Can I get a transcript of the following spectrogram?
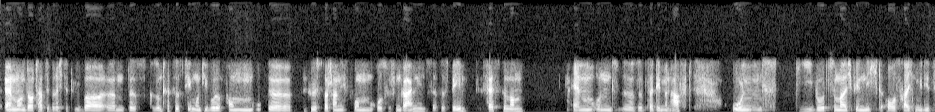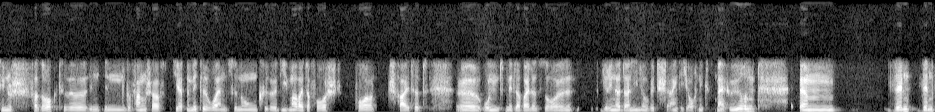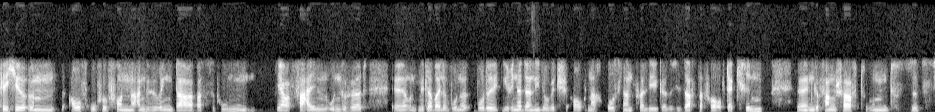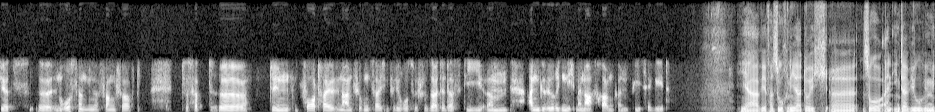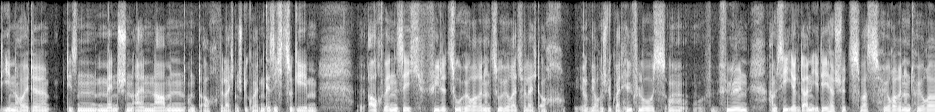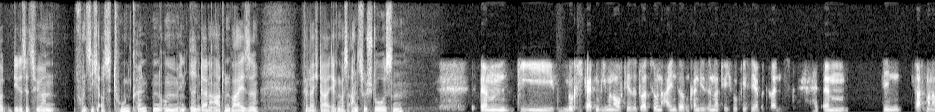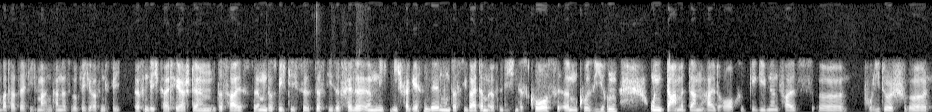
Ähm, und dort hat sie berichtet über ähm, das Gesundheitssystem und die wurde vom äh, höchstwahrscheinlich vom russischen Geheimdienst FSB festgenommen ähm, und äh, sitzt seitdem in Haft. Und die wird zum Beispiel nicht ausreichend medizinisch versorgt äh, in, in Gefangenschaft. Sie hat eine Mittelohrentzündung, äh, die immer weiter forscht, fortschreitet. Äh, und mittlerweile soll Irina Danilowitsch eigentlich auch nichts mehr hören. Ähm, sämtliche ähm, Aufrufe von Angehörigen, da was zu tun, ja, verhallen ungehört. Äh, und mittlerweile wurde, wurde Irina Danilowitsch auch nach Russland verlegt. Also sie saß davor auf der Krim äh, in Gefangenschaft und sitzt jetzt äh, in Russland in Gefangenschaft. Das hat äh, den Vorteil in Anführungszeichen für die russische Seite, dass die ähm, Angehörigen nicht mehr nachfragen können, wie es hier geht. Ja, wir versuchen ja durch äh, so ein Interview wie mit Ihnen heute diesen Menschen einen Namen und auch vielleicht ein Stück weit ein Gesicht zu geben. Auch wenn sich viele Zuhörerinnen und Zuhörer jetzt vielleicht auch irgendwie auch ein Stück weit hilflos äh, fühlen, haben Sie irgendeine Idee, Herr Schütz, was Hörerinnen und Hörer, die das jetzt hören, von sich aus tun könnten, um in irgendeiner Art und Weise vielleicht da irgendwas anzustoßen? Ähm, die Möglichkeiten, wie man auf die Situation einwirken kann, die sind natürlich wirklich sehr begrenzt. Ähm, den, was man aber tatsächlich machen kann, ist wirklich Öffentlich Öffentlichkeit herstellen. Das heißt, ähm, das Wichtigste ist, dass diese Fälle ähm, nicht, nicht vergessen werden und dass sie weiter im öffentlichen Diskurs ähm, kursieren und damit dann halt auch gegebenenfalls äh, politisch äh,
